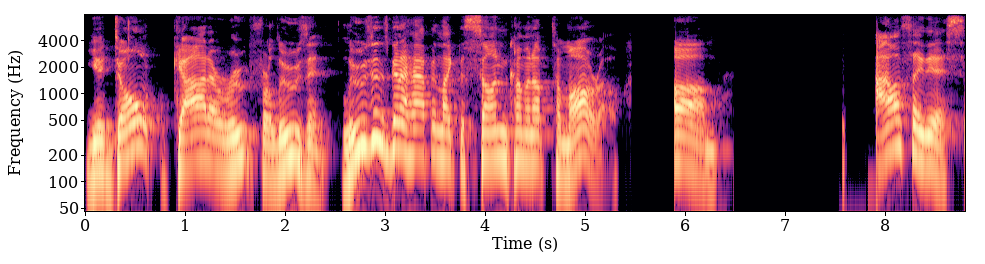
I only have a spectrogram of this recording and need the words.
you don't gotta root for losing. Losing's gonna happen like the sun coming up tomorrow. Um, I'll say this.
